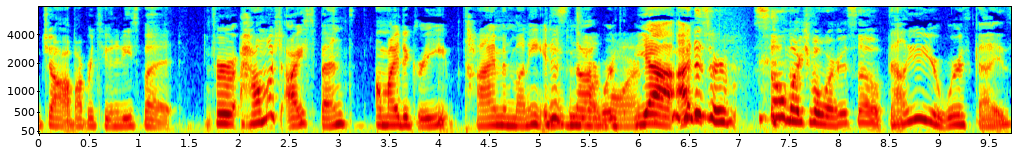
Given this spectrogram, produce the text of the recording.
job opportunities, but for how much I spent on my degree, time and money, it is not worth more. it. Yeah, I deserve so much more. So value your worth, guys.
